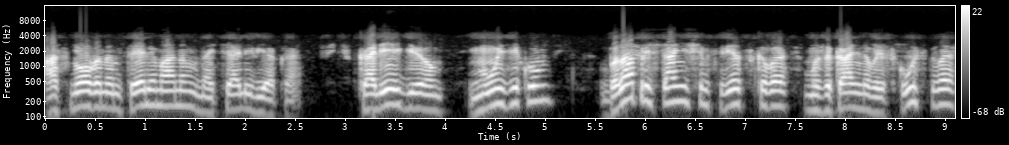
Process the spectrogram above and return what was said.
основанным Телеманом в начале века. Коллегиум музикум была пристанищем светского музыкального искусства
